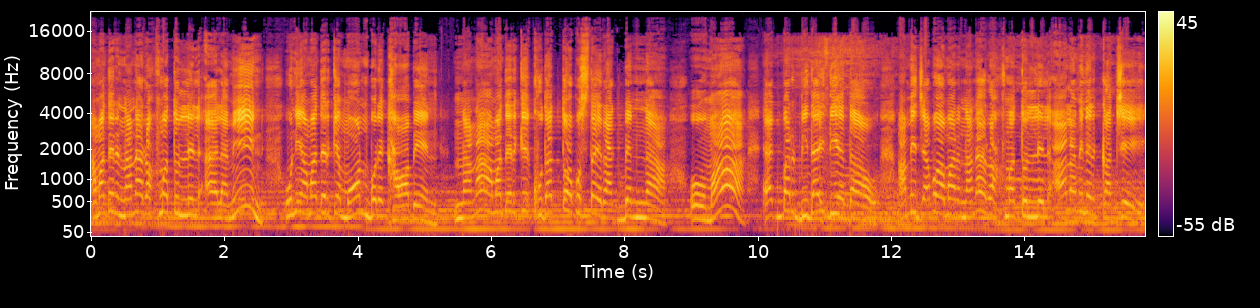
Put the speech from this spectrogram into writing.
আমাদের নানা রহমতুল্লিল আলামিন, উনি আমাদেরকে মন ভরে খাওয়াবেন। নানা, আমাদেরকে ক্ষুধার্ত অবস্থায় রাখবেন না। ও মা, একবার বিদায় দিয়ে দাও। আমি যাব আমার নানা রহমাতুল্লিল আলামিনের কাছে।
